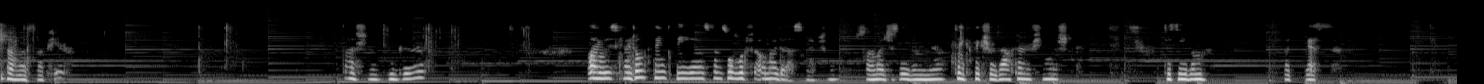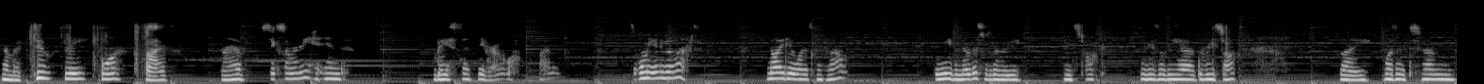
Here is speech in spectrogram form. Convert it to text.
Let's shove this up here. That should be good. Anyways, I don't think the uh, stencils would fit on my desk, actually, so I might just leave them there. Take pictures after if you wish to see them. But yes. Number two, three, four, five. I have six already, and base at zero. It's only Indigo left. No idea when it's to come out. Didn't even know this was to be in stock. These are the, uh, the restocks. I wasn't um,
